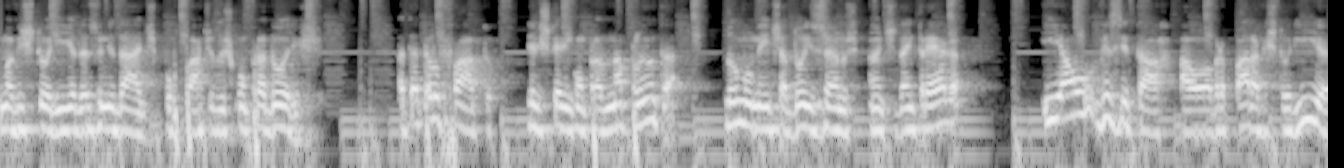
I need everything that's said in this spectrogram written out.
uma vistoria das unidades por parte dos compradores. Até pelo fato de eles terem comprado na planta, normalmente há dois anos antes da entrega, e ao visitar a obra para a vistoria,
